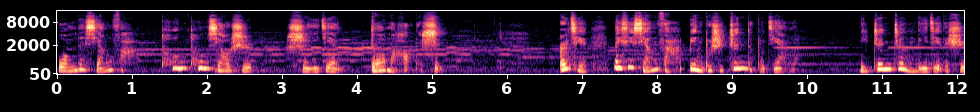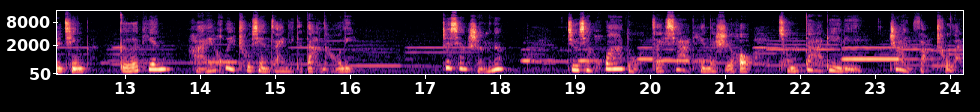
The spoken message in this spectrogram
我们的想法。通通消失，是一件多么好的事！而且那些想法并不是真的不见了，你真正理解的事情，隔天还会出现在你的大脑里。这像什么呢？就像花朵在夏天的时候从大地里绽放出来。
